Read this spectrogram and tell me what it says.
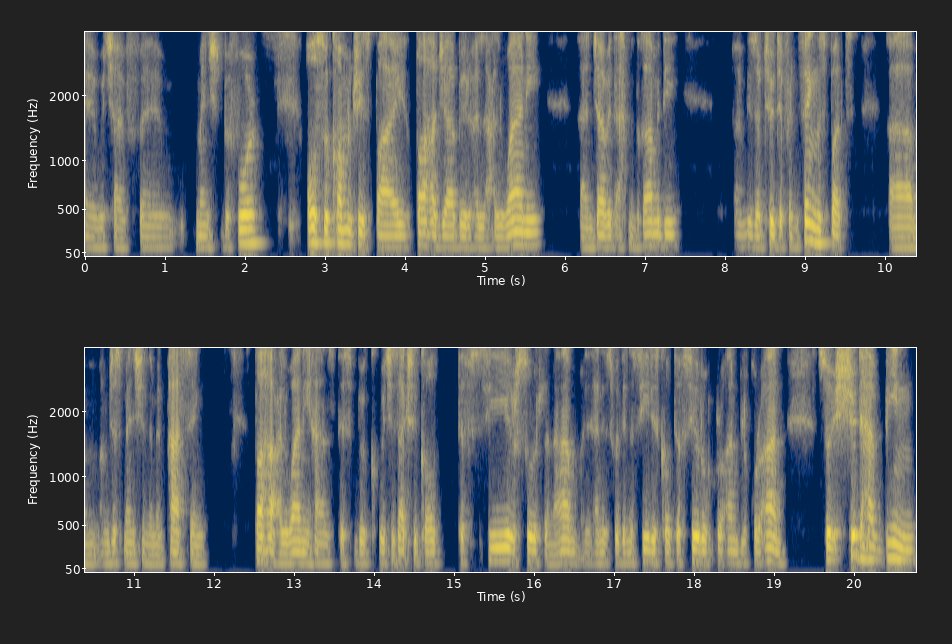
uh, which I've uh, mentioned before. Also commentaries by Taha Jabir al-Alwani and Javed Ahmed Ghamidi. These are two different things, but um, I'm just mentioning them in passing. Taha Alwani has this book, which is actually called Tafsir Surah Al-An'am, and it's within a series called Tafsir al-Quran bil-Quran. So it should have been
